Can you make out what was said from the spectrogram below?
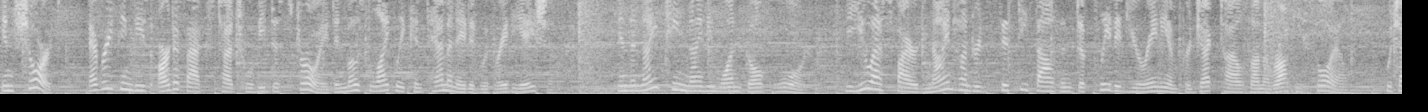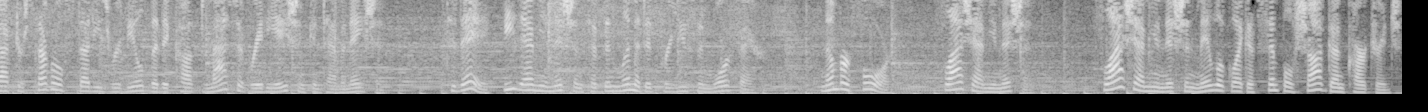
In short, Everything these artifacts touch will be destroyed and most likely contaminated with radiation. In the 1991 Gulf War, the U.S. fired 950,000 depleted uranium projectiles on Iraqi soil, which after several studies revealed that it caused massive radiation contamination. Today, these ammunitions have been limited for use in warfare. Number 4. Flash ammunition. Flash ammunition may look like a simple shotgun cartridge,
